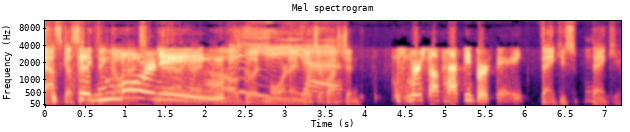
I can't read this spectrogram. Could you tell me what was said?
Ask us Good anything. Good morning. Yeah. Oh, good morning. What's your question? First off, happy birthday. Thank you. Thank you.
